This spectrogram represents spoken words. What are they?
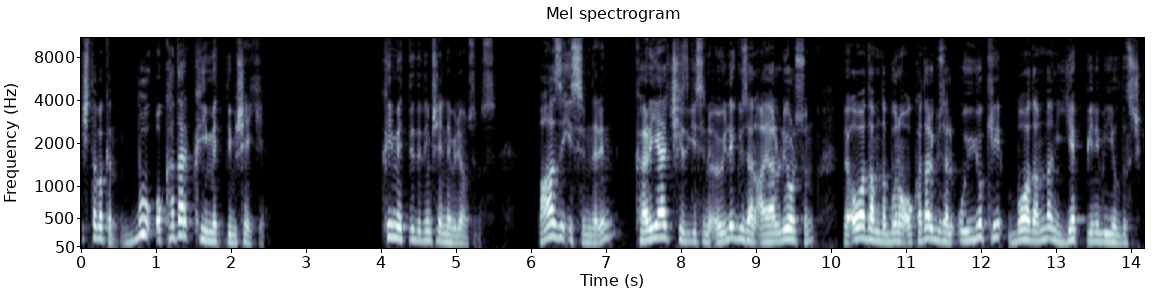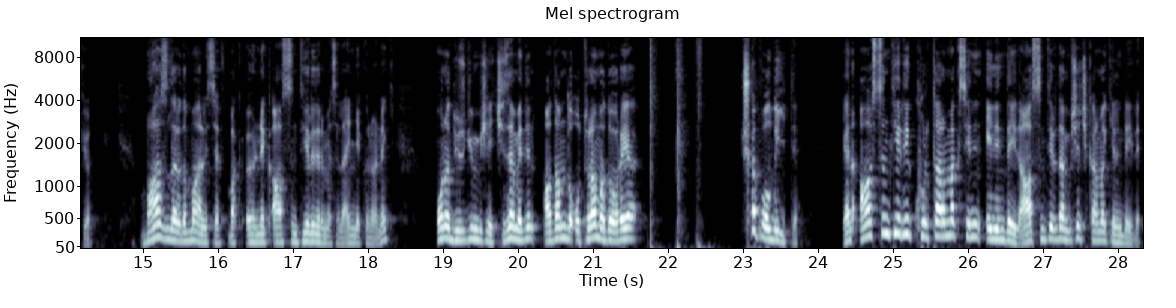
İşte bakın bu o kadar kıymetli bir şey ki. Kıymetli dediğim şey ne biliyor musunuz? Bazı isimlerin kariyer çizgisini öyle güzel ayarlıyorsun ve o adam da buna o kadar güzel uyuyor ki bu adamdan yepyeni bir yıldız çıkıyor. Bazıları da maalesef bak örnek Austin Theory'dir mesela en yakın örnek. Ona düzgün bir şey çizemedin. Adam da oturamadı oraya. Çöp oldu gitti. Yani Austin Theory'yi kurtarmak senin elindeydi. Austin Theory'den bir şey çıkarmak elindeydi.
